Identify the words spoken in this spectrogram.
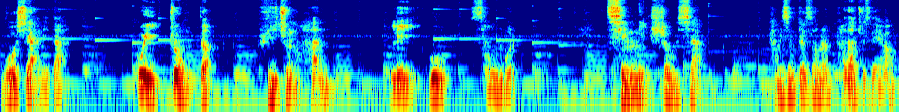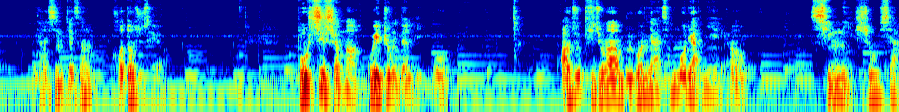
무엇이 아니다. 贵重的 귀중한 礼物 선물 请你收下 당신께서는 받아주세요. 당신께서는 걷어주세요. 不是什么贵重的礼物 아주 귀중한 물건이 아 선물이 아니에요. 请你收下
